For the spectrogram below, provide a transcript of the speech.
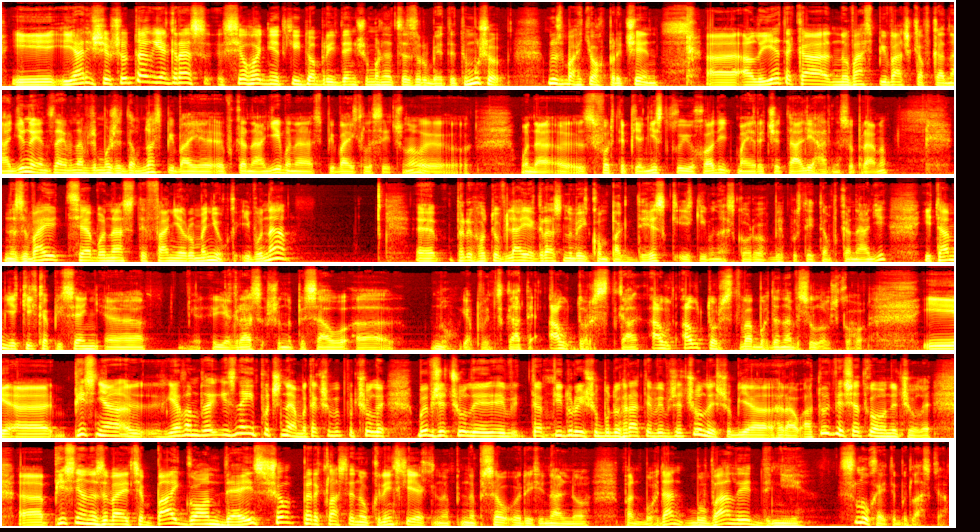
І я вирішив, що так якраз сьогодні такий добрий день, що можна це зробити. Тому що ну, з багатьох причин. Але є така нова співачка в Канаді. Ну, я не знаю, вона вже може давно співає в Канаді. Вона співає класично. е, Вона е, з фортепіаністкою ходить, має речиталі, гарне сопрано. Називається вона Стефанія Романюк. І вона. е, Приготовляє якраз новий компакт-диск, який вона скоро випустить там в Канаді. І там є кілька пісень, якраз що написав, ну, я повинен сказати, авторства, авторства Богдана Веселовського. І е, пісня, е, я вам із неї почнемо, так щоб ви почули. Ви вже чули, та ті другі, що буду грати, ви вже чули, щоб я грав, а тут ви ще такого не чули. Е, пісня називається Bygone Days, що перекласти на український, як написав оригінально пан Богдан, бували дні. Слухайте, будь ласка.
